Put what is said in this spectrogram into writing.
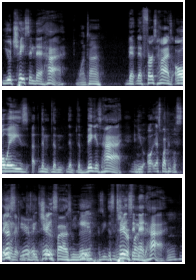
you're chasing that high. One time. That that first high is always uh, the, the the the biggest high, and you oh, that's why people stay That's on it scary. because they It chase terrifies me, man. Yeah, because you, It's you're chasing that high. Mm-hmm.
